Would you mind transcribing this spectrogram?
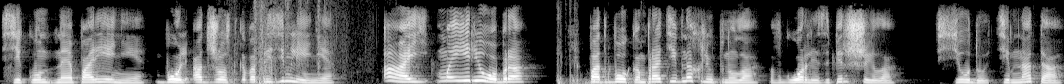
Секундное парение, боль от жесткого приземления. «Ай, мои ребра!» Под боком противно хлюпнуло, в горле запершило. Всюду темнота,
